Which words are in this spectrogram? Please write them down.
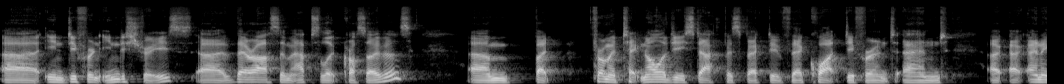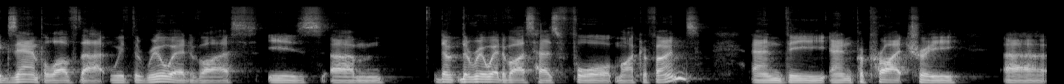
uh, in different industries, uh, there are some absolute crossovers. Um, but from a technology stack perspective, they're quite different. And a, a, an example of that with the RealWear device is um, the, the RealWear device has four microphones and the and proprietary uh,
